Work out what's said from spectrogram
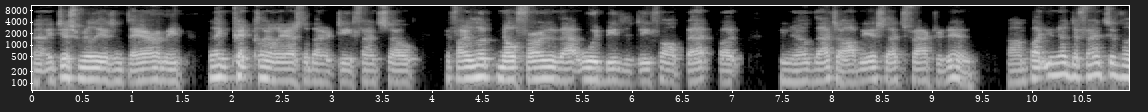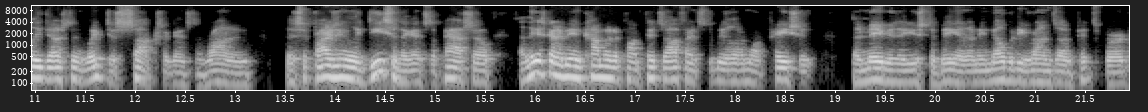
uh, it just really isn't there. I mean, I think Pitt clearly has the better defense. So if I look no further, that would be the default bet. But you know, that's obvious. That's factored in. Um, but you know, defensively, Justin Wake just sucks against the run, and they're surprisingly decent against the pass. So I think it's going to be incumbent upon Pitt's offense to be a little more patient than maybe they used to be. And I mean, nobody runs on Pittsburgh,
